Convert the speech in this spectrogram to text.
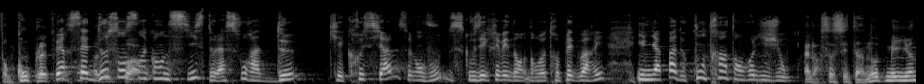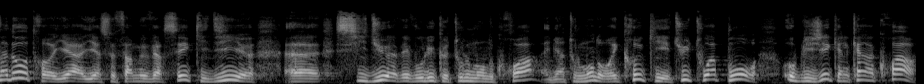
Donc complètement. Verset 256 de la Sourate 2 qui est crucial, selon vous, ce que vous écrivez dans, votre plaidoirie. Il n'y a pas de contrainte en religion. Alors ça, c'est un autre, mais il y en a d'autres. Il, y a, ce fameux verset qui dit euh, euh, Si Dieu avait voulu que tout le monde croie, eh bien tout le monde aurait cru. Qui es-tu, toi, pour obliger quelqu'un à croire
